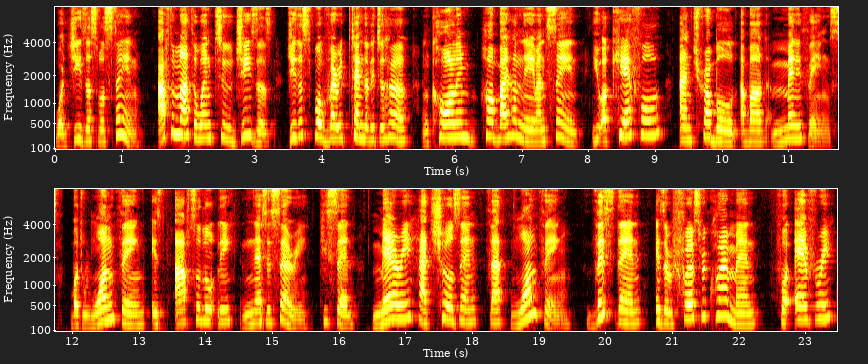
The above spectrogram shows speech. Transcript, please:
what Jesus was saying. After Martha went to Jesus, Jesus spoke very tenderly to her and calling her by her name and saying, You are careful and troubled about many things, but one thing is absolutely necessary. He said, Mary had chosen that one thing. This then is a first requirement for every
